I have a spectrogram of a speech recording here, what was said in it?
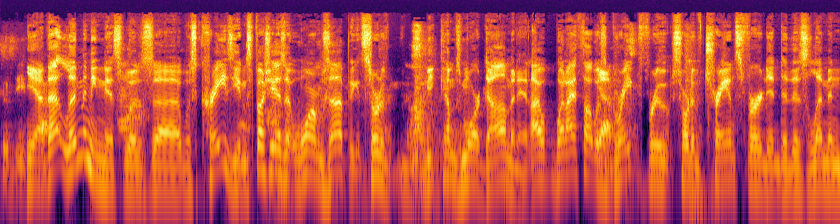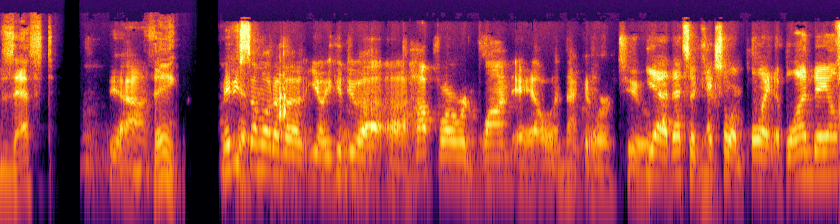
could be. Yeah, that lemoniness was uh, was crazy, and especially as it warms up, it sort of becomes more dominant. I, what I thought was Yeah. grapefruit sort of transferred into this lemon zest Yeah. thing. Maybe somewhat of a you know you could do a, a hop forward blonde ale and that could work too. Yeah, that's an excellent point. A blonde ale.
